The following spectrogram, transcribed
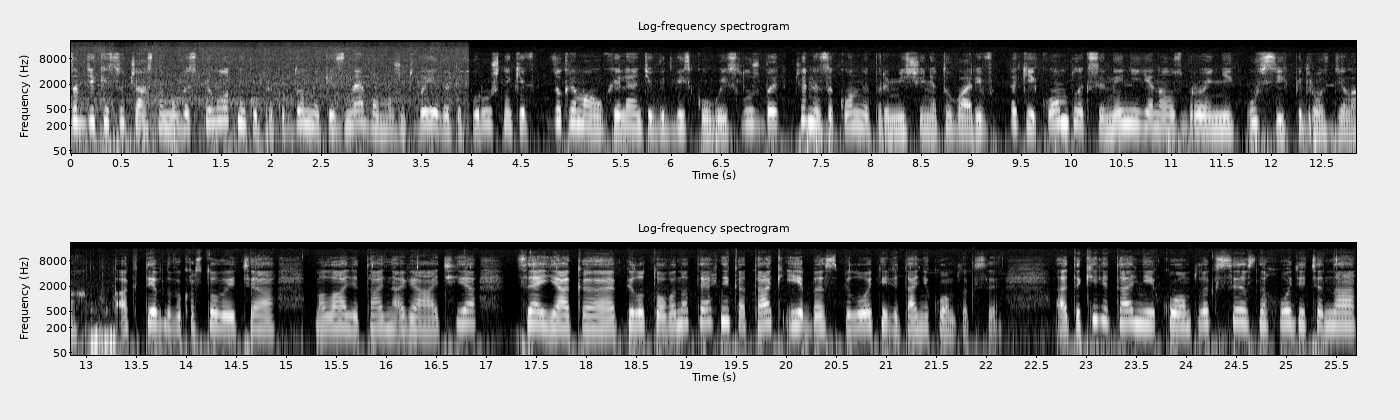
Завдяки сучасному безпілотнику прикордонники з неба можуть виявити порушників, зокрема ухилянтів від військової служби чи незаконне переміщення товарів. Такі комплекси нині є на озброєнні у всіх підрозділах. Активно використовується мала літальна авіація. Це як е, пілотована техніка, так і безпілотні літальні комплекси. Е, Такі літальні комплекси знаходяться на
